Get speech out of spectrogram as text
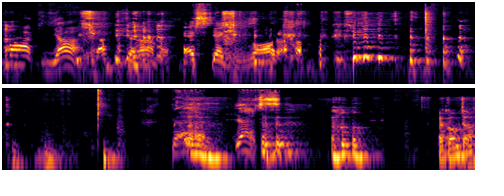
Fuck, ja, das ist der Name. Hashtag Raw Bam, yes. Da kommt er.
